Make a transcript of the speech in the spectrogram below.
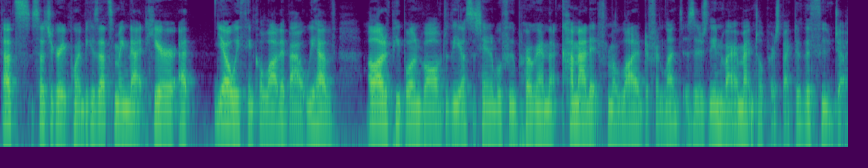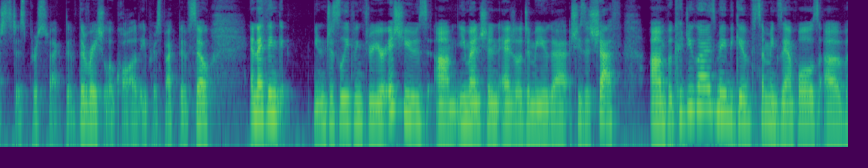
That's such a great point because that's something that here at Yale we think a lot about. We have a lot of people involved with the Yale Sustainable Food Program that come at it from a lot of different lenses. There's the environmental perspective, the food justice perspective, the racial equality perspective. So, and I think you know, just leaping through your issues, um, you mentioned Angela Dimayuga. She's a chef. Um, but could you guys maybe give some examples of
